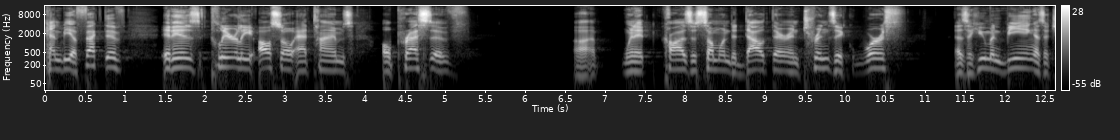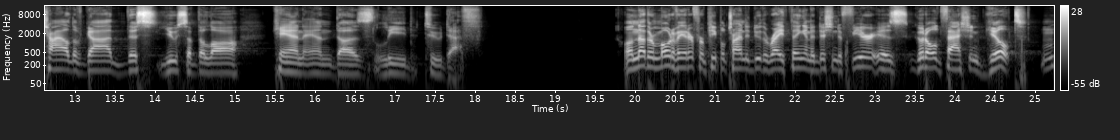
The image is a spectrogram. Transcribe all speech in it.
can be effective, it is clearly also at times oppressive uh, when it causes someone to doubt their intrinsic worth as a human being, as a child of God. This use of the law can and does lead to death. Well, another motivator for people trying to do the right thing, in addition to fear, is good old fashioned guilt. Hmm?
